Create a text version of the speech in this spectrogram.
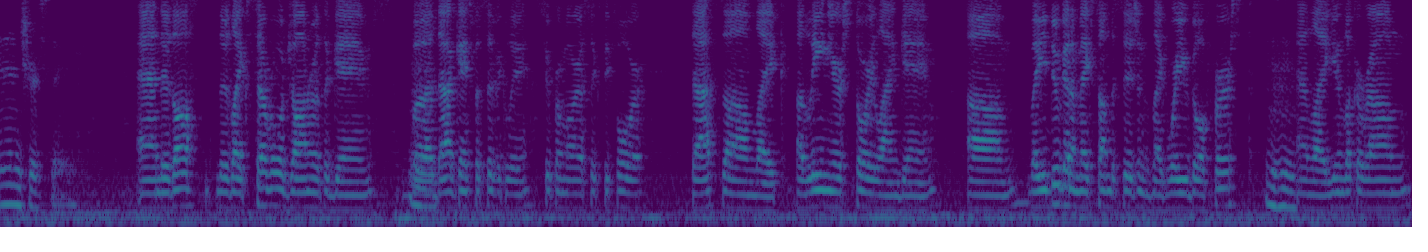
interesting and there's all there's like several genres of games but Mhm. that game specifically super mario 64 that's um like a linear storyline game. Um but you do gotta make some decisions like where you go first. Mm-hmm. and like you look around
